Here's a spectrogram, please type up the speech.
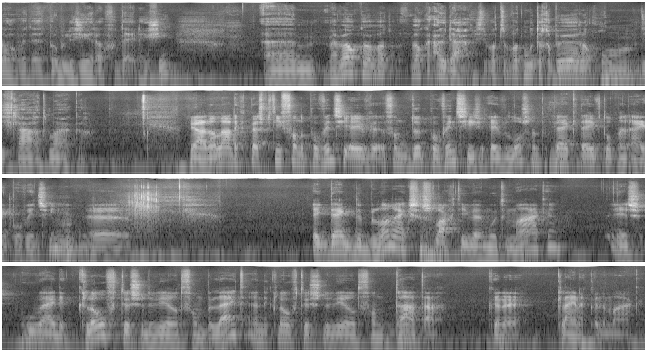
over het mobiliseren van de energie. Ehm, maar welke, wat, welke uitdagingen? Wat, wat moet er gebeuren om die slagen te maken? Ja, dan laat ik het perspectief van de, provincie even, van de provincies even los en beperk het even tot mijn eigen provincie. Mhm. Uh, ik denk de belangrijkste slag die wij moeten maken is hoe wij de kloof tussen de wereld van beleid en de kloof tussen de wereld van data kunnen, kleiner kunnen maken.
